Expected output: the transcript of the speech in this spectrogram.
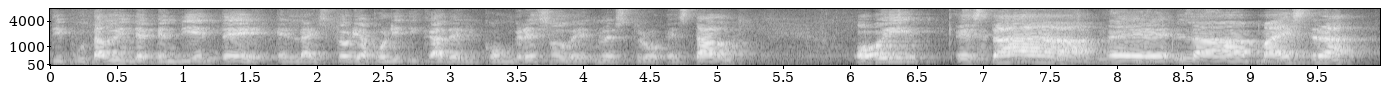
diputado independiente en la historia política del Congreso de nuestro estado. Hoy está eh, la maestra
